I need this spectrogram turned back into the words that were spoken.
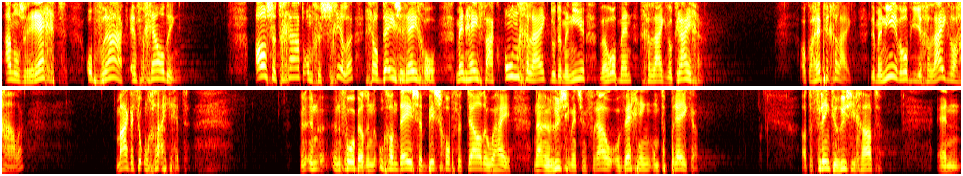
aan ons recht op wraak en vergelding. Als het gaat om geschillen, geldt deze regel. Men heeft vaak ongelijk door de manier waarop men gelijk wil krijgen. Ook al heb je gelijk. De manier waarop je je gelijk wil halen, maakt dat je ongelijk hebt. Een, een, een voorbeeld, een Oegandese bisschop vertelde hoe hij na een ruzie met zijn vrouw wegging om te preken. Had een flinke ruzie gehad en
